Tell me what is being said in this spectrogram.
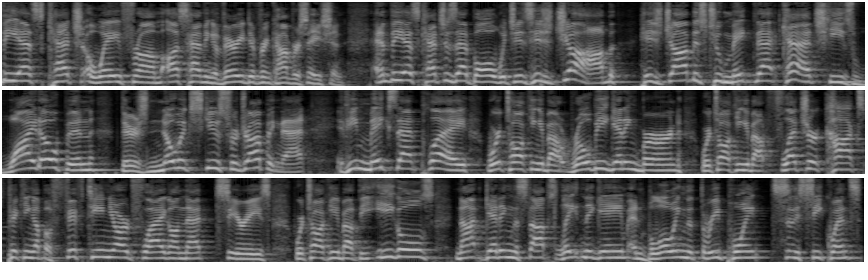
MVS catch away from us having a very different conversation. MVS catches that ball, which is his job. His job is to make that catch. He's wide open. There's no excuse for dropping that. If he makes that play, we're talking about Roby getting burned. We're talking about Fletcher Cox picking up a 15 yard flag on that series. We're talking about the Eagles not getting the stop stops late in the game and blowing the three point sequence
